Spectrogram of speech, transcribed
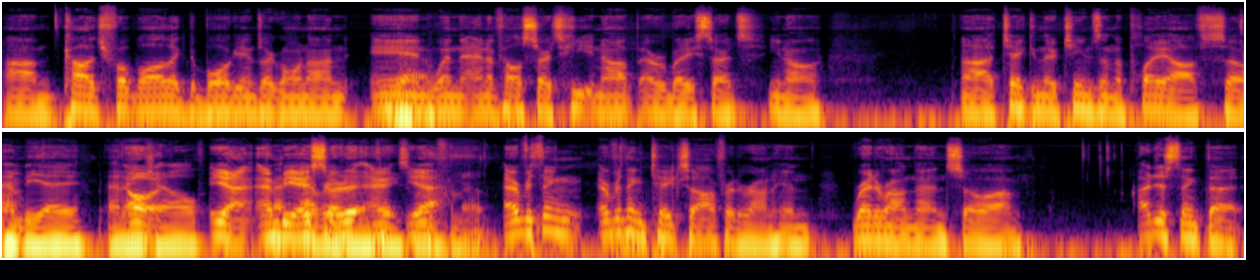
um, college football, like the bowl games are going on, and Yeah. when the NFL starts heating up, everybody starts, you know, uh, taking their teams in the playoffs. So NBA, NHL. Oh, yeah, NBA started. takes and- away yeah, everything everything takes off right around him, right around then. So um, I just think that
